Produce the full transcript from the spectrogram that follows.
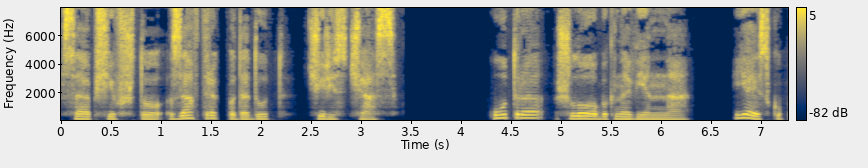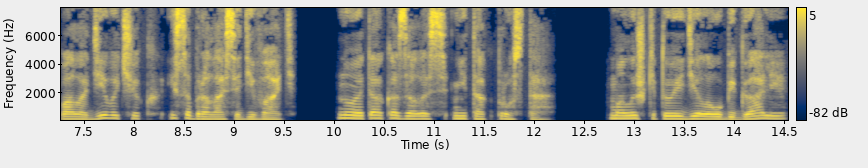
сообщив, что завтрак подадут через час. Утро шло обыкновенно. Я искупала девочек и собралась одевать. Но это оказалось не так просто. Малышки то и дело убегали,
